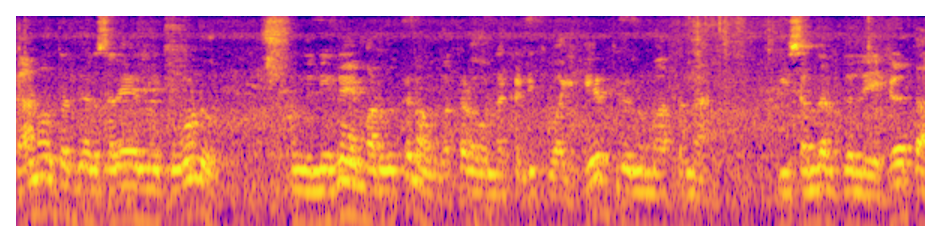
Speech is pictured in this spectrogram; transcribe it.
ಕಾನೂನು ತಜ್ಞರ ಸಲಹೆಯನ್ನು ತಗೊಂಡು ಒಂದು ನಿರ್ಣಯ ಮಾಡೋದಕ್ಕೆ ನಾವು ಒತ್ತಡವನ್ನು ಖಂಡಿತವಾಗಿ ಹೇರ್ತೀವಿ ಅನ್ನೋ ಮಾತನ್ನು ಈ ಸಂದರ್ಭದಲ್ಲಿ ಹೇಳ್ತಾ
